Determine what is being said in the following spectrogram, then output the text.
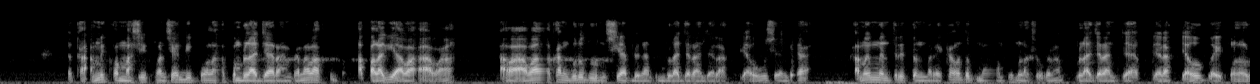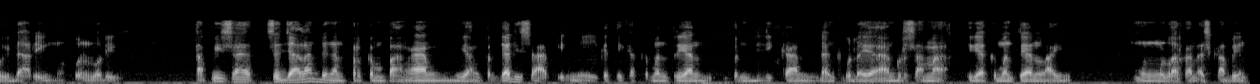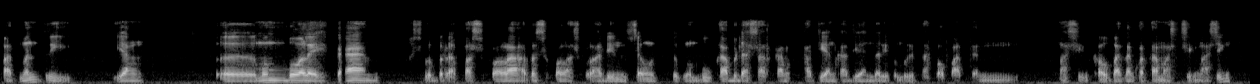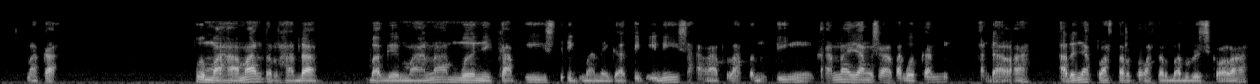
Kami masih konsen di pola pembelajaran karena waktu apalagi awal-awal awal-awal kan guru belum siap dengan pembelajaran jarak jauh sehingga kami mentreatment mereka untuk mampu melakukan pembelajaran jarak, jauh baik melalui daring maupun luring. Tapi saat, sejalan dengan perkembangan yang terjadi saat ini ketika Kementerian Pendidikan dan Kebudayaan bersama tiga kementerian lain mengeluarkan SKB 4 Menteri yang e, membolehkan beberapa sekolah atau sekolah-sekolah di Indonesia untuk membuka berdasarkan kajian-kajian dari pemerintah kabupaten masing kabupaten kota masing-masing maka pemahaman terhadap bagaimana menyikapi stigma negatif ini sangatlah penting karena yang saya takutkan adalah adanya klaster-klaster baru di sekolah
